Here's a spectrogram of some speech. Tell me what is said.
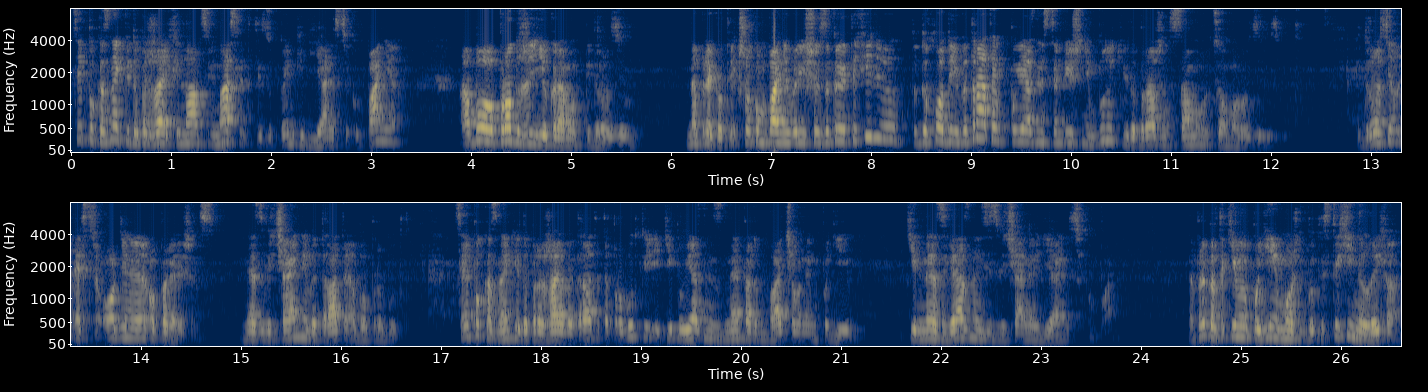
Цей показник відображає фінансові наслідки зупинки діяльності компанії або продажу її окремого підрозділу. Наприклад, якщо компанія вирішує закрити філію, то доходи і витрати, пов'язані з цим рішенням, будуть відображені саме у цьому розділі звіту. Підрозділ Extraordinary Operations незвичайні витрати або прибутки. Цей показник відображає витрати та прибутки, які пов'язані з непередбачуваними подіями, які не зв'язані зі звичайною діяльністю компанії. Наприклад, такими подіями можуть бути стихійне лиха,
